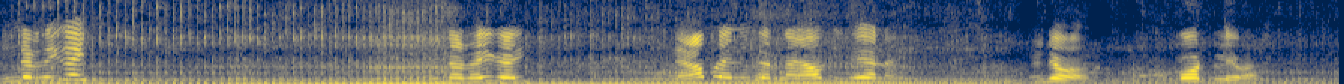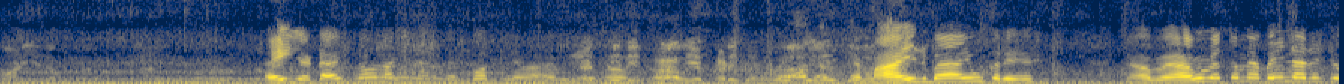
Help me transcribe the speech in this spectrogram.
નીંદર થઈ ગઈ નીંદર થઈ ગઈ ને આપણે કાંઈ આવતી છે નહીં. જો, કોટ લેવા. આઈ ગયો ટાઈટ ન લાગી ને એટલે કોટ લેવા આવી કરે. હવે હવે તમે બન્યા રહેજો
